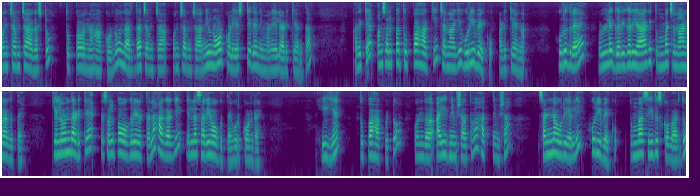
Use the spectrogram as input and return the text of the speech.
ಒಂದು ಚಮಚ ಆಗಷ್ಟು ತುಪ್ಪವನ್ನು ಹಾಕ್ಕೊಂಡು ಒಂದು ಅರ್ಧ ಚಮಚ, ಒಂದು ಚಮಚ, ನೀವು ನೋಡ್ಕೊಳ್ಳಿ ಎಷ್ಟಿದೆ ನಿಮ್ಮ ಮನೆಯಲ್ಲಿ ಅಡಿಕೆ ಅಂತ. ಅದಕ್ಕೆ ಒಂದು ಸ್ವಲ್ಪ ತುಪ್ಪ ಹಾಕಿ ಚೆನ್ನಾಗಿ ಹುರಿಬೇಕು ಅಡಿಕೆಯನ್ನು. ಹುರಿದ್ರೆ ಒಳ್ಳೆ ಗರಿ ಗರಿಯಾಗಿ ತುಂಬ ಚೆನ್ನಾಗಾಗುತ್ತೆ. ಕೆಲವೊಂದು ಅಡಿಕೆ ಸ್ವಲ್ಪ ಒಗರಿರುತ್ತಲ್ಲ, ಹಾಗಾಗಿ ಎಲ್ಲ ಸರಿ ಹೋಗುತ್ತೆ ಹುರ್ಕೊಂಡ್ರೆ. ಹೀಗೆ ತುಪ್ಪ ಹಾಕಿಬಿಟ್ಟು ಒಂದು ಐದು ನಿಮಿಷ ಅಥವಾ ಹತ್ತು ನಿಮಿಷ ಸಣ್ಣ ಉರಿಯಲ್ಲಿ ಹುರಿಬೇಕು. ತುಂಬ ಸೀದಿಸ್ಕೋಬಾರ್ದು.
